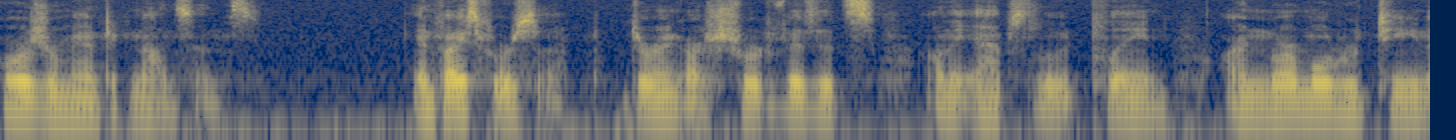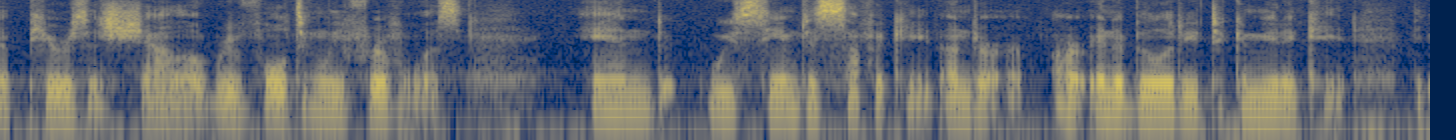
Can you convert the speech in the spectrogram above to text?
or as romantic nonsense. And vice versa. During our short visits on the absolute plane, our normal routine appears as shallow, revoltingly frivolous, and we seem to suffocate under our inability to communicate the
